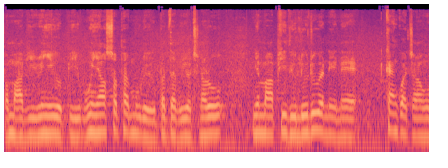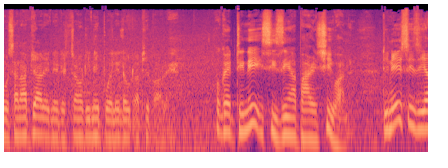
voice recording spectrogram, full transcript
ဗမာပြည်ရင်းရေးကိုပြီးဝင်ရောက်ဆွတ်ဖက်မှုတွေကိုပတ်သက်ပြီးတော့ကျွန်တော်တို့မြန်မာပြည်သူလူထုအနေနဲ့ကန့်ကွက်ကြောင်းကိုဆန္ဒပြတဲ့အနေနဲ့ကျွန်တော်ဒီနေ့ပွဲလေးလုပ်တာဖြစ်ပါတယ်ဟုတ်ကဲ့ဒီနေ့အစီအစဉ်ကဘာတွေရှိပါလဲ ဒီနေ့ season က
